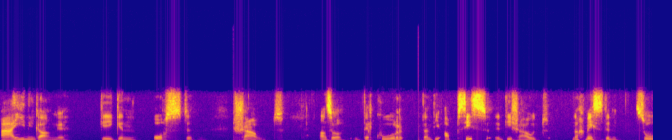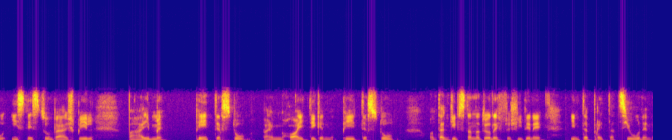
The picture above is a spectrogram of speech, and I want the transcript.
Eingang gegen Osten schaut. Also der Chor, dann die Apsis, die schaut nach Westen. So ist es zum Beispiel beim Petersdom, beim heutigen Petersdom. Und dann gibt es dann natürlich verschiedene Interpretationen.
